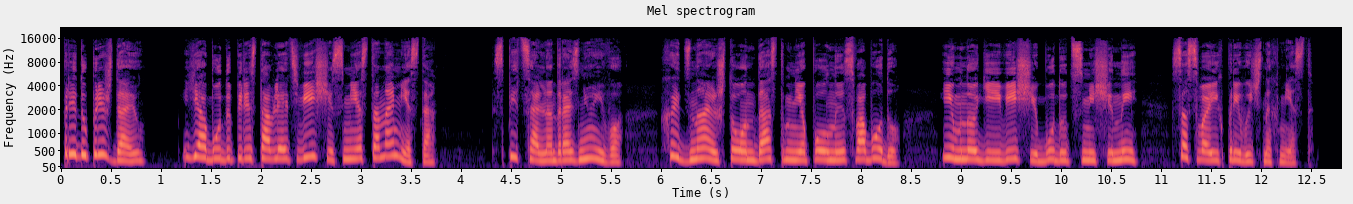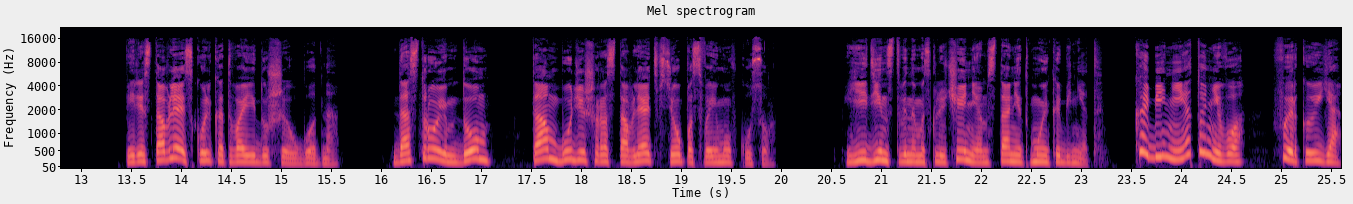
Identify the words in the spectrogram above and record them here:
Предупреждаю, я буду переставлять вещи с места на место. Специально дразню его, хоть знаю, что он даст мне полную свободу, и многие вещи будут смещены со своих привычных мест. Переставляй сколько твоей душе угодно. Достроим дом, там будешь расставлять все по своему вкусу. Единственным исключением станет мой кабинет. Кабинет у него, фыркаю я.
